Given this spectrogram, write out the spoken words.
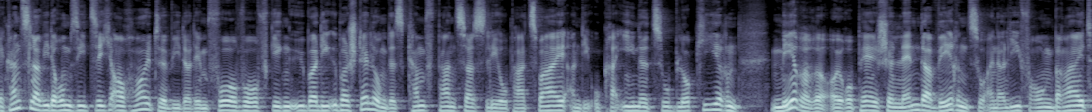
Der Kanzler wiederum sieht sich auch heute wieder dem Vorwurf gegenüber, die Überstellung des Kampfpanzers Leopard 2 an die Ukraine zu blockieren. Mehrere europäische Länder wären zu einer Lieferung bereit,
